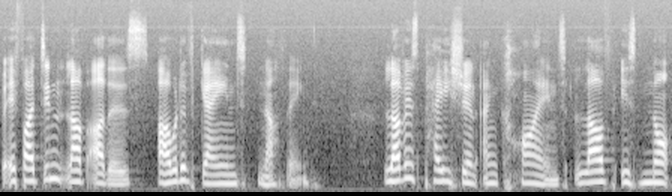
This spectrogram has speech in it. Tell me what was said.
But if I didn't love others, I would have gained nothing. Love is patient and kind. Love is not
